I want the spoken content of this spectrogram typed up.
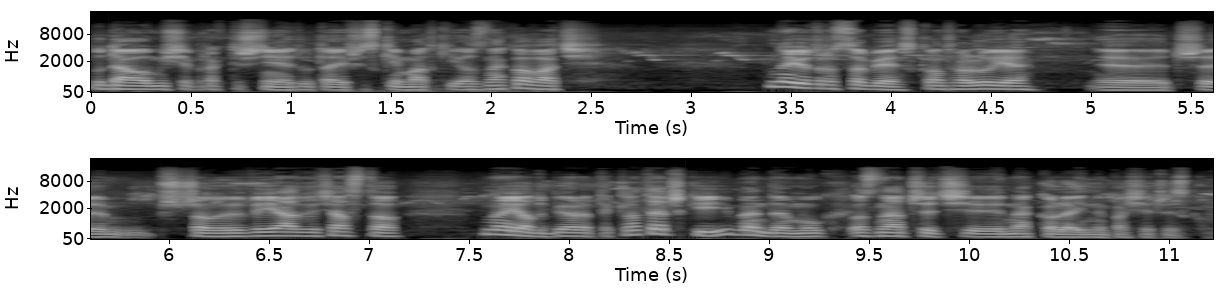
Udało mi się praktycznie tutaj wszystkie matki oznakować. No jutro sobie skontroluję, yy, czy pszczoły wyjadły ciasto. No i odbiorę te klateczki i będę mógł oznaczyć yy, na kolejnym pasieczysku.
